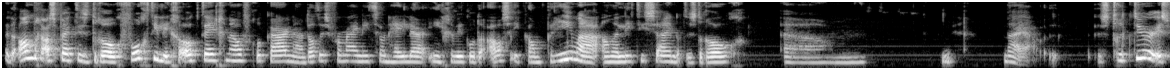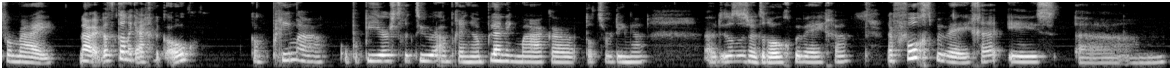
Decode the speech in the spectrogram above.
Het andere aspect is droog vocht. Die liggen ook tegenover elkaar. Nou, dat is voor mij niet zo'n hele ingewikkelde as. Ik kan prima analytisch zijn, dat is droog. Um, nou ja, structuur is voor mij. Nou ja, dat kan ik eigenlijk ook. Ik kan prima op papier structuur aanbrengen, planning maken, dat soort dingen. Dus dat is naar droog bewegen. Naar vocht bewegen is um,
